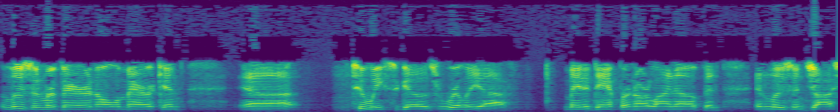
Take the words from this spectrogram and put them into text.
losing Rivera and All American, uh, two weeks ago has really uh, made a damper in our lineup, and and losing Josh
